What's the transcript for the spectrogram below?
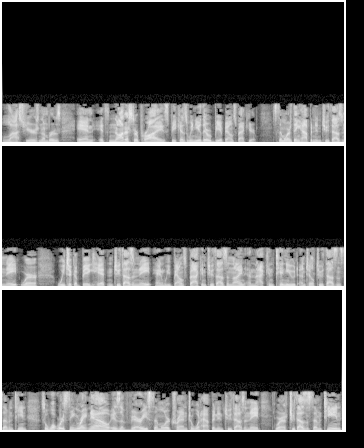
last year's numbers. And it's not a surprise because we knew there would be a bounce back year. Similar thing happened in 2008 where we took a big hit in 2008 and we bounced back in 2009 and that continued until 2017. So what we're seeing right now is a very similar trend to what happened in 2008 whereas 2017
